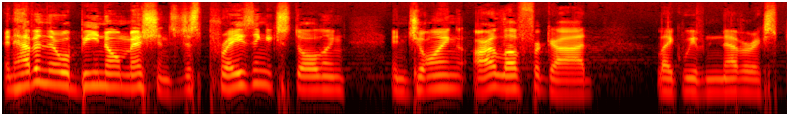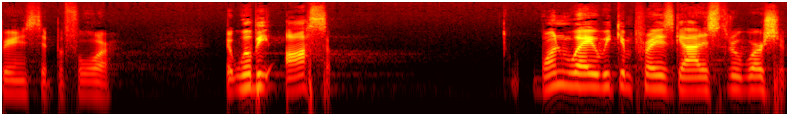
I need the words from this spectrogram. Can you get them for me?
In heaven, there will be no missions, just praising, extolling, enjoying our love for God like we've never experienced it before. It will be awesome. One way we can praise God is through worship.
